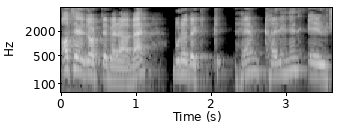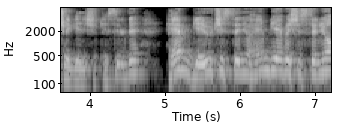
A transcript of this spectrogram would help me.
At E4 ile beraber buradaki hem kalenin E3'e gelişi kesildi. Hem G3 isteniyor hem G5 isteniyor.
